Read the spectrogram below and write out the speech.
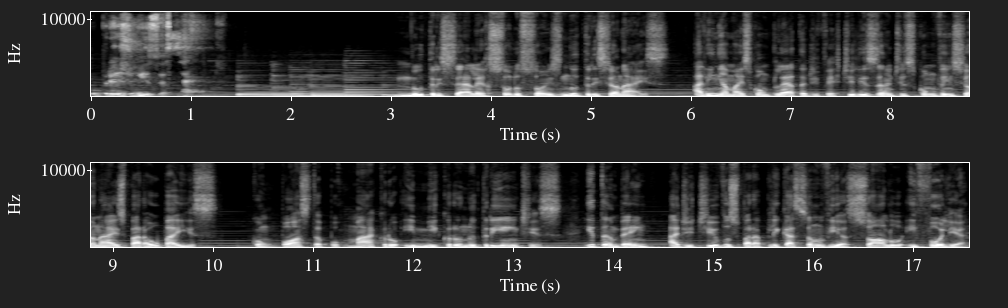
o prejuízo é certo. Nutriceller Soluções Nutricionais a linha mais completa de fertilizantes convencionais para o país, composta por macro e micronutrientes e também aditivos para aplicação via solo e folha,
